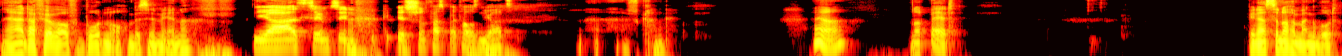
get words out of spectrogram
Ja, dafür aber auf dem Boden auch ein bisschen mehr, ne? Ja, das CMC ist schon fast bei 1000 Yards. Das ist krank. Ja, not bad. Wen hast du noch im Angebot?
